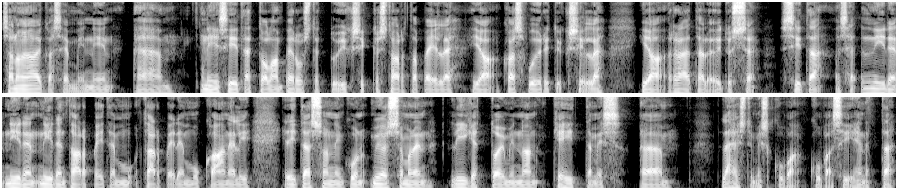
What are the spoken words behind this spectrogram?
sanoin aikaisemmin, niin ää, niin siitä, että ollaan perustettu yksikkö startupeille ja kasvuyrityksille ja räätälöity se sitä, se, niiden, niiden, niiden tarpeiden, tarpeiden mukaan. Eli, eli tässä on niin kuin myös semmoinen liiketoiminnan kehittämis, ää, lähestymiskuva kuva siihen, että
